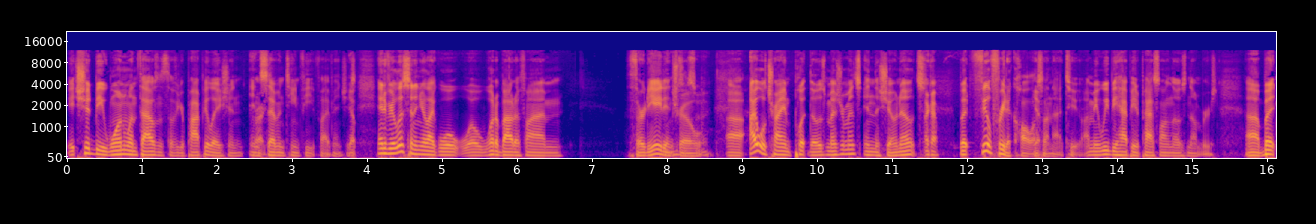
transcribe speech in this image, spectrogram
It should be one one thousandth of your population in Correct. 17 feet five inches. Yep. And if you're listening, you're like, well, well, what about if I'm 38 inch row? Uh, I will try and put those measurements in the show notes. Okay. But feel free to call us on that too. I mean, we'd be happy to pass along those numbers. Uh, but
